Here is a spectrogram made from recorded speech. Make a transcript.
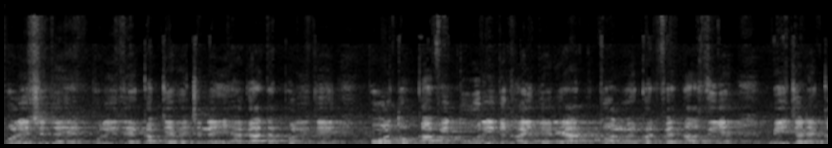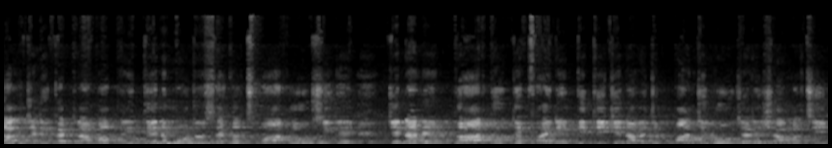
ਪੁਲਿਸ ਦੇ ਪੁਲਿਸ ਦੇ ਕਬਜ਼ੇ ਵਿੱਚ ਨਹੀਂ ਹੈਗਾ ਤੇ ਪੁਲਿਸ ਦੀ ਪਹੁੰਚ ਤੋਂ ਕਾਫੀ ਦੂਰ ਹੀ ਦਿਖਾਈ ਦੇ ਰਿਹਾ। ਤੁਹਾਨੂੰ ਇੱਕ ਵਾਰ ਫਿਰ ਦੱਸ ਦਈਏ ਵੀ ਜਿਹੜੇ ਕੱਲ ਜਿਹੜੀ ਘਟਨਾ ਵਾਪਰੀ, ਤਿੰਨ ਮੋਟਰਸਾਈਕਲ ਸਵਾਰ ਲੋਕ ਸੀਗੇ, ਜਿਨ੍ਹਾਂ ਨੇ ਕਾਰ ਦੇ ਉੱਤੇ ਫਾਇਰਿੰਗ ਕੀਤੀ, ਜਿਨ੍ਹਾਂ ਵਿੱਚ ਪੰਜ ਲੋਕ ਜਿਹੜੇ ਸ਼ਾਮਲ ਸੀ,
